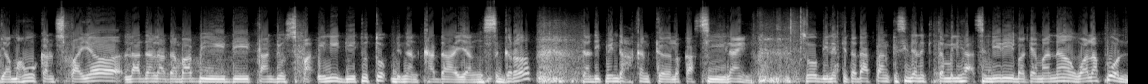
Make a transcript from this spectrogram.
yang mahukan supaya ladang-ladang babi di Tanjung Sepat ini ditutup dengan kadar yang segera dan dipindahkan ke lokasi lain. So bila kita datang ke sini dan kita melihat sendiri bagaimana walaupun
